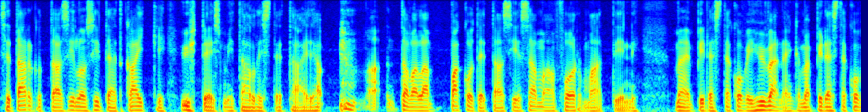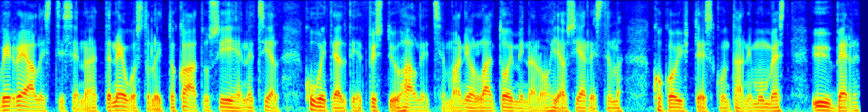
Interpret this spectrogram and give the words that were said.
se tarkoittaa silloin sitä, että kaikki yhteismitallistetaan ja tavallaan pakotetaan siihen samaan formaattiin, niin mä en pidä sitä kovin hyvänä, enkä mä pidä sitä kovin realistisena, että Neuvostoliitto kaatui siihen, että siellä kuviteltiin, että pystyy hallitsemaan jollain toiminnanohjausjärjestelmä koko yhteiskuntaa, niin mun mielestä Uber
